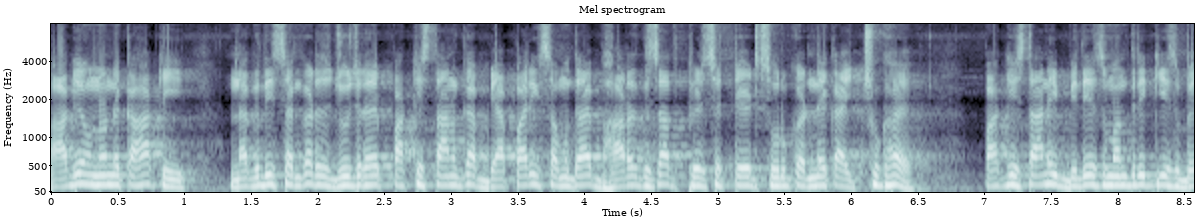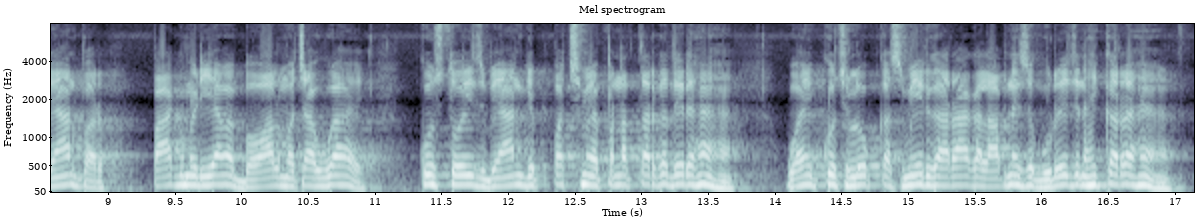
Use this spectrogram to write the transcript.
आगे उन्होंने कहा कि नकदी संकट से जूझ रहे पाकिस्तान का व्यापारिक समुदाय भारत के साथ फिर से ट्रेड शुरू करने का इच्छुक है। पाकिस्तानी विदेश मंत्री की इस बयान पर पाक मीडिया में बवाल मचा हुआ है। कुछ तो इस बयान के पक्ष में अपना तर्क दे रहे हैं। वहीं कुछ लोग कश्मीर का राग अलापने से गुरेज नहीं कर रहे हैं।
